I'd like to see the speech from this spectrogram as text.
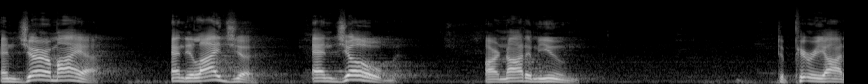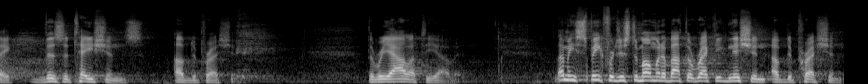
and Jeremiah and Elijah and Job, are not immune to periodic visitations of depression. The reality of it. Let me speak for just a moment about the recognition of depression.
